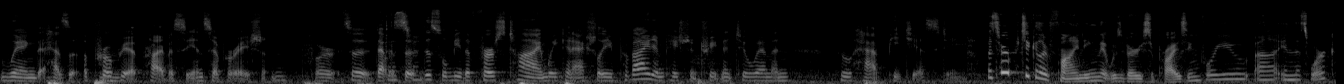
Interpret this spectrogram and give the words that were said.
wing that has appropriate mm-hmm. privacy and separation. For so that was a, this will be the first time we can actually provide inpatient treatment to women who have PTSD. Was there a particular finding that was very surprising for you uh, in this work?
